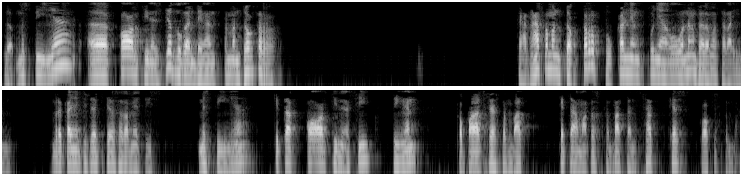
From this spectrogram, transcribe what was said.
Loh, mestinya eh, koordinasinya bukan dengan teman dokter. Karena teman dokter bukan yang punya wewenang dalam masalah ini. Mereka yang bisa bicara secara medis. Mestinya kita koordinasi dengan kepala desa setempat kecamatan setempat dan satgas covid setempat.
